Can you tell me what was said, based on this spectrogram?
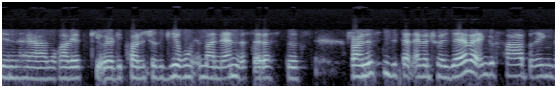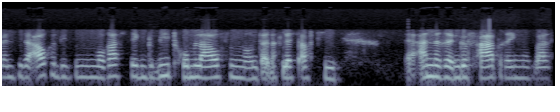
den Herr Morawiecki oder die polnische Regierung immer nennen, ist ja, dass das Journalisten sich dann eventuell selber in Gefahr bringen, wenn sie da auch in diesem morastigen Gebiet rumlaufen und dann vielleicht auch die andere in Gefahr bringen, was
